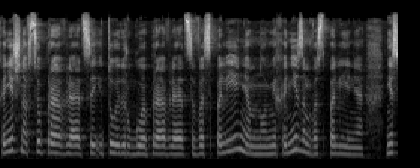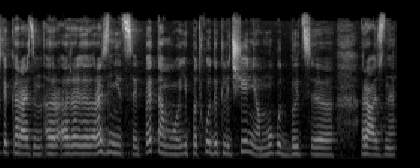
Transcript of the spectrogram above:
конечно, все проявляется, и то, и другое проявляется воспалением, но механизм воспаления несколько разен, разнится, и поэтому и подходы к лечению могут быть э, разные.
